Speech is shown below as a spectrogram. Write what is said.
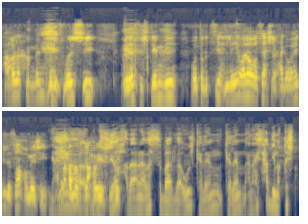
هقعد آكل mentions في وشي وناس تشتمني وأنت بتصيح ليه؟ وأنا ما بصيحش ولا حاجة وهادي اللي صاح ومشي يا عم أنا ده أنا بس بقول كلام كلام. أنا عايز حد يناقشني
